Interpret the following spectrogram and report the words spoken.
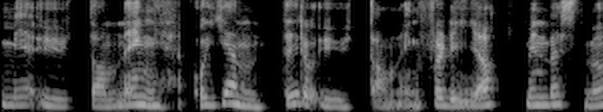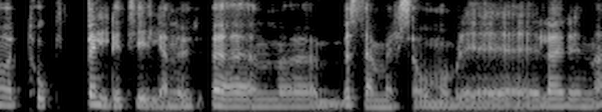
med utdanning, og jenter og utdanning. Fordi at min bestemor tok veldig tidlig en, en bestemmelse om å bli lærerinne.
